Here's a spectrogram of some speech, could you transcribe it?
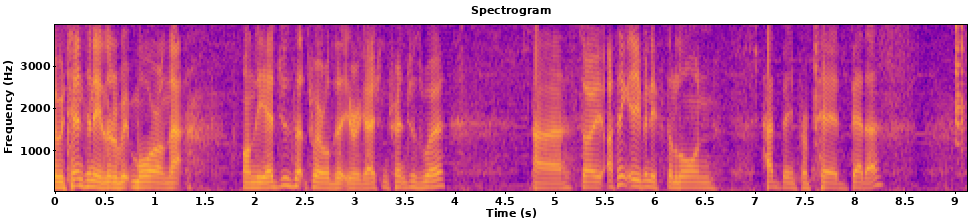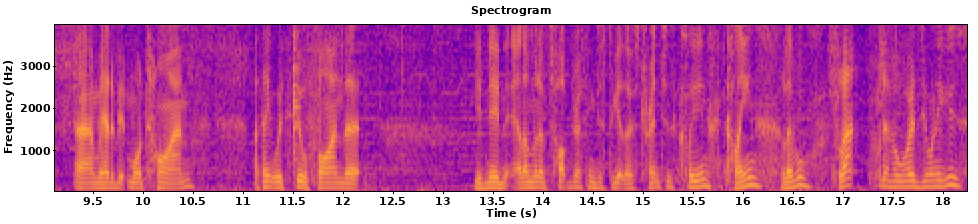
So we tend to need a little bit more on that, on the edges. That's where all the irrigation trenches were. Uh, so I think even if the lawn had been prepared better and we had a bit more time, I think we'd still find that you'd need an element of top dressing just to get those trenches clean, clean, level, flat, whatever words you want to use.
